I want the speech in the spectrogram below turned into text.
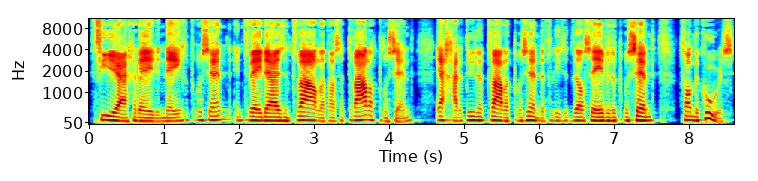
Vier jaar geleden 9%. In 2012 was het 12%. Ja, gaat het nu naar 12%, dan verliest het wel 70% van de koers.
